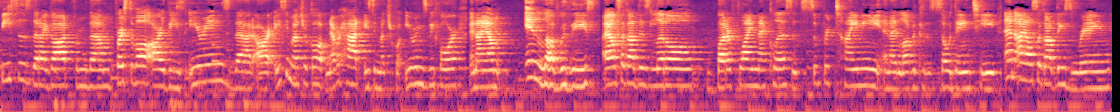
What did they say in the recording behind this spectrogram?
pieces that I got from them. First of all are these earrings that are asymmetrical. I've never had asymmetrical earrings before and I am in love with these. I also got this little butterfly necklace. It's super tiny and I love it because it's so dainty. And I also got this ring.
